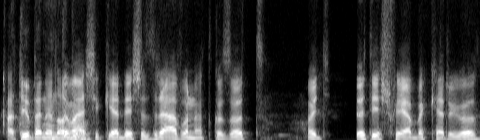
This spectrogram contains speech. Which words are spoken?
Hát ő benne hát nagyon. A másik kérdés, ez rávonatkozott, hogy öt és félbe kerül,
